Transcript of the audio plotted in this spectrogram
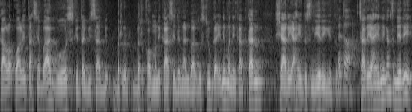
kalau kualitasnya bagus, kita bisa ber, berkomunikasi dengan bagus juga. Ini meningkatkan syariah itu sendiri gitu. Betul. Syariah ini kan sendiri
